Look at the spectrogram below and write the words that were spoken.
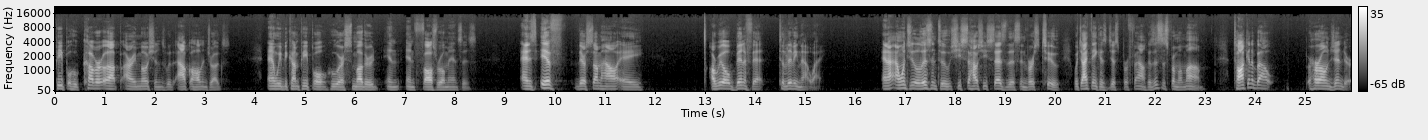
people who cover up our emotions with alcohol and drugs and we become people who are smothered in, in false romances. As if there's somehow a, a real benefit to living that way. And I, I want you to listen to she, how she says this in verse 2, which I think is just profound, because this is from a mom talking about her own gender.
